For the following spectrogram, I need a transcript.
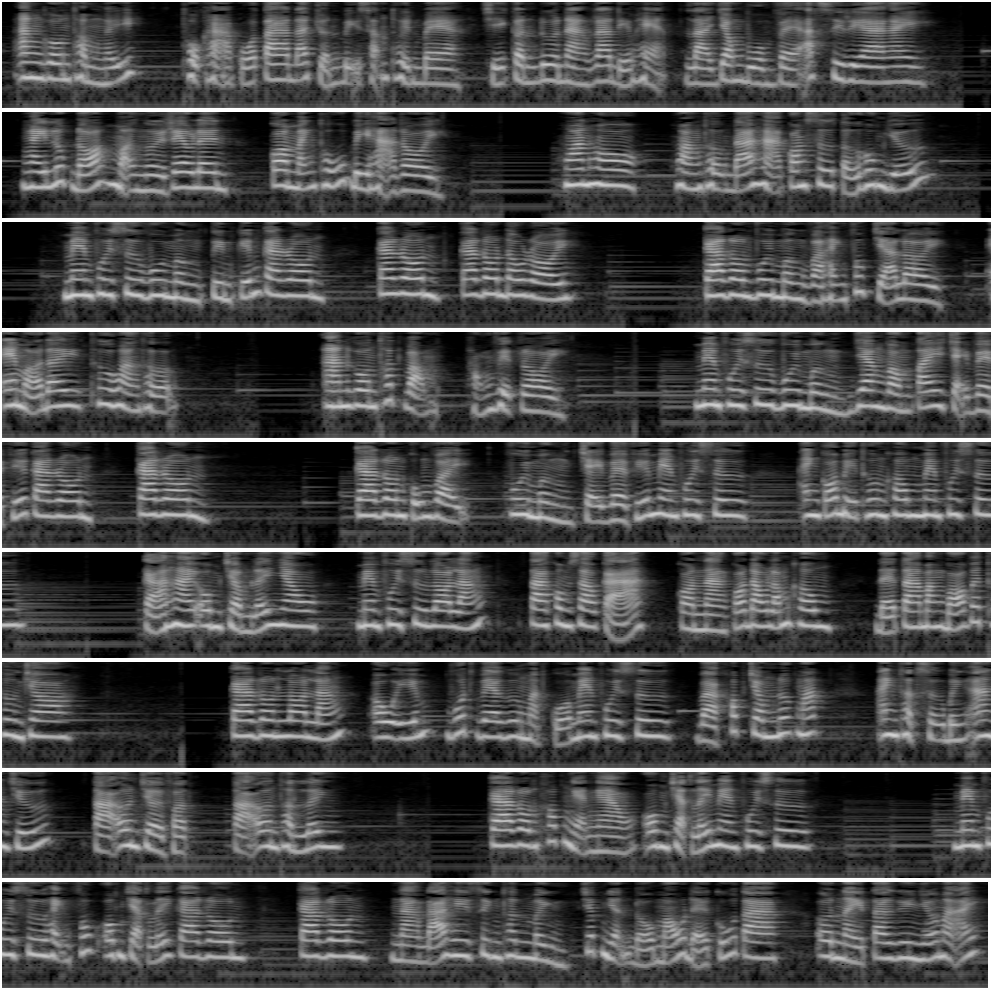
Angon thầm nghĩ, thuộc hạ của ta đã chuẩn bị sẵn thuyền bè, chỉ cần đưa nàng ra điểm hẹn là dòng buồm về Assyria ngay. Ngay lúc đó mọi người reo lên, con mãnh thú bị hạ rồi. Hoan hô, hoàng thượng đã hạ con sư tử hung dữ. Mem vui sư vui mừng tìm kiếm Caron. Caron, Caron đâu rồi? Caron vui mừng và hạnh phúc trả lời, em ở đây, thưa hoàng thượng. Angon thất vọng, hỏng việc rồi. Men sư vui mừng, giang vòng tay chạy về phía Caron. Caron! Caron cũng vậy, vui mừng chạy về phía Men sư. Anh có bị thương không, Men sư? Cả hai ôm chầm lấy nhau, Men sư lo lắng. Ta không sao cả, còn nàng có đau lắm không? Để ta băng bó vết thương cho. Caron lo lắng, âu yếm, vuốt ve gương mặt của Men phui sư và khóc trong nước mắt. Anh thật sự bình an chứ? Tạ ơn trời Phật, tạ ơn thần linh. Caron khóc nghẹn ngào, ôm chặt lấy Men Phui Sư. Men Phui Sư hạnh phúc ôm chặt lấy Caron. Caron, nàng đã hy sinh thân mình, chấp nhận đổ máu để cứu ta, ơn này ta ghi nhớ mãi.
